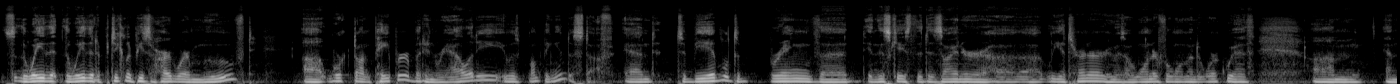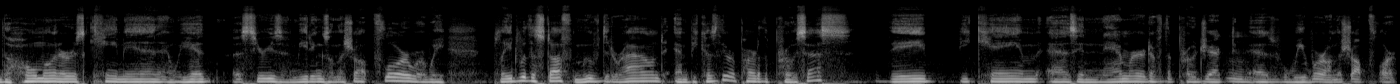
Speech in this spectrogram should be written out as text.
so the way that the way that a particular piece of hardware moved uh, worked on paper, but in reality, it was bumping into stuff. And to be able to bring the, in this case, the designer uh, Leah Turner, who is a wonderful woman to work with, um, and the homeowners came in, and we had a series of meetings on the shop floor where we played with the stuff, moved it around, and because they were part of the process, they became as enamored of the project mm. as we were on the shop floor.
